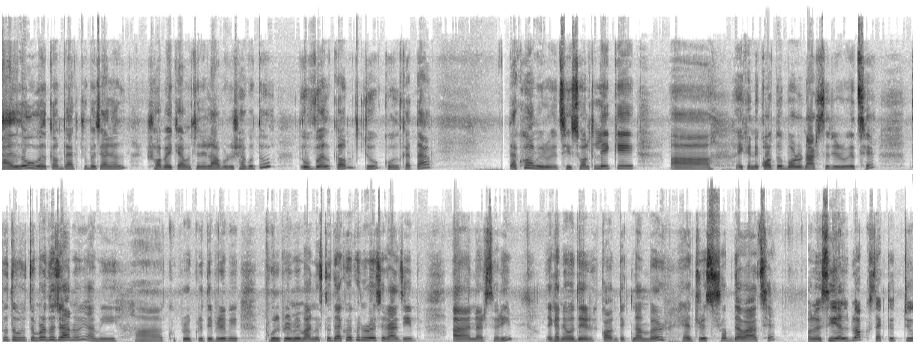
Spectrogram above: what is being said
Hello welcome back to my channel সবাইকে আমার চ্যানেল আবারও স্বাগত। তো ওয়েলকাম টু কলকাতা। দেখো, আমি রয়েছি সল্ট লেকে এখানে কত বড় নার্সারি রয়েছে। তো তোমরা তো জানোই, আমি খুব প্রকৃতিপ্রেমী, ফুলপ্রেমী মানুষ। তো দেখো, এখানে রয়েছে রাজীব নার্সারি এখানে ওদের কন্ট্যাক্ট নাম্বার অ্যাড্রেস সব দেওয়া আছে। CL block sector two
